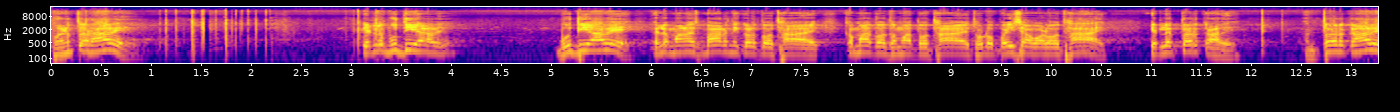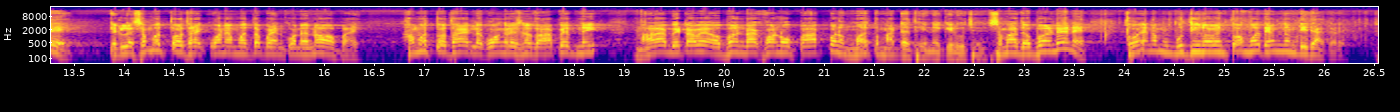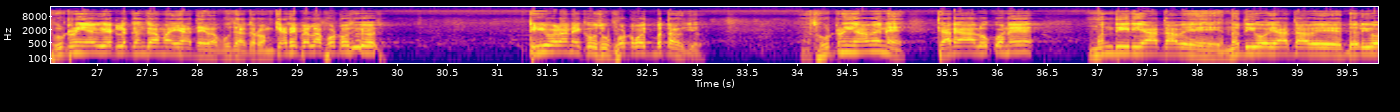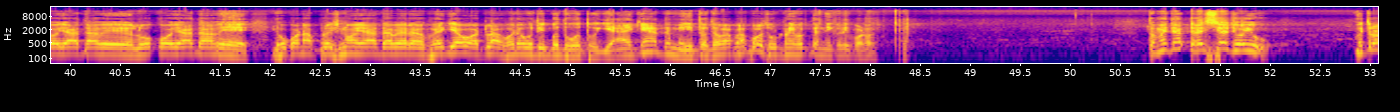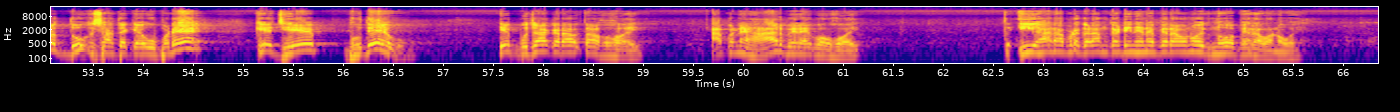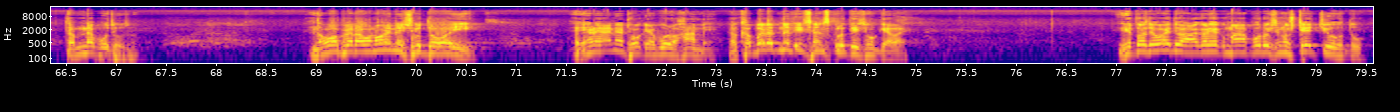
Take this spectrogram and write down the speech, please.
ભણતર આવે, એટલે બુદ્ધિ આવે. બુદ્ધિ આવે, એટલે માણસ બહાર નીકળતો થાય, કમાતો ધમાતો થાય, થોડો પૈસા વાળો થાય, એટલે તર્ક આવે. તર્ક આવે, એટલે સમજતો થાય કોને મત અપાય ને કોને ન અપાય. સમજતો થાય એટલે કોંગ્રેસને તો આપે જ નહીં. મારા બેટાઓએ અભણ રાખવાનું પાપ પણ મત માટે થઈને કર્યું છે. સમાજ અભણ રહે ને, તો એનામાં બુદ્ધિ ન હોય તો મત એમને એમ દીધા કરે. ચૂંટણી આવી એટલે ગંગામાં યાદ આવ્યા પૂજા કરવા. ક્યારે પહેલાં ફોટો જોયો ટીવીવાળાને ટીવી વાળાને કહું છું ફોટો હોય બતાવજો. ચૂંટણી આવે ને, ત્યારે આ લોકોને મંદિર યાદ આવે, નદીઓ યાદ આવે, દરિયો યાદ આવે, લોકો યાદ આવે, લોકોના પ્રશ્નો યાદ આવે, અરે ભાઈ ગયા આટલા વરવથી બધું હતું. ગયા ક્યાં તમે? એ તો જવાબ આપો, ચૂંટણી વખતે નીકળી પડો તમે ત્યાં દ્રશ્ય જોયું. મિત્રો, દુઃખ સાથે કહેવું પડે કે જે ભૂદેવ એ પૂજા કરાવતા હોય આપણને હાર પહેરાવ્યો હોય, તો એ હાર આપણે ગળામાં કાઢીને એને પહેરાવવાનો હોય નવો પહેરાવવાનો હોય? તમને પૂછું છું. નવો પહેરાવવાનો હોય ને શુદ્ધ હોય. એણે એને ઠોકે, બોલો, હામે. ખબર જ નથી સંસ્કૃતિ શું કહેવાય. એ તો જવાય દો, આગળ એક મહાપુરુષનું સ્ટેચ્યુ હતું.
